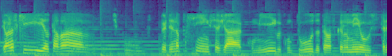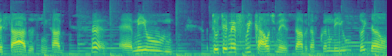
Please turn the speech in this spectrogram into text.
Tem horas que eu tava, tipo, perdendo a paciência já comigo com tudo. Eu tava ficando meio estressado, assim, sabe? É, é meio. O termo é freak out mesmo, sabe? Eu tava ficando meio doidão.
